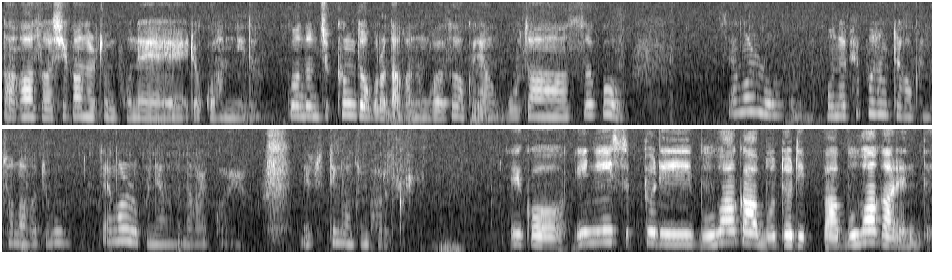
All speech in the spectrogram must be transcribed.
나가서 시간을 좀 보내려고 합니다. 완전 즉흥적으로 나가는 거여서 그냥 모자 쓰고 생얼로 오늘 피부 상태가 괜찮아가지고 생얼로 그냥 나갈 거예요. 립스틱만 좀 바를까? 이거 이니스프리 무화과 무드 립바 무화과 랜드.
